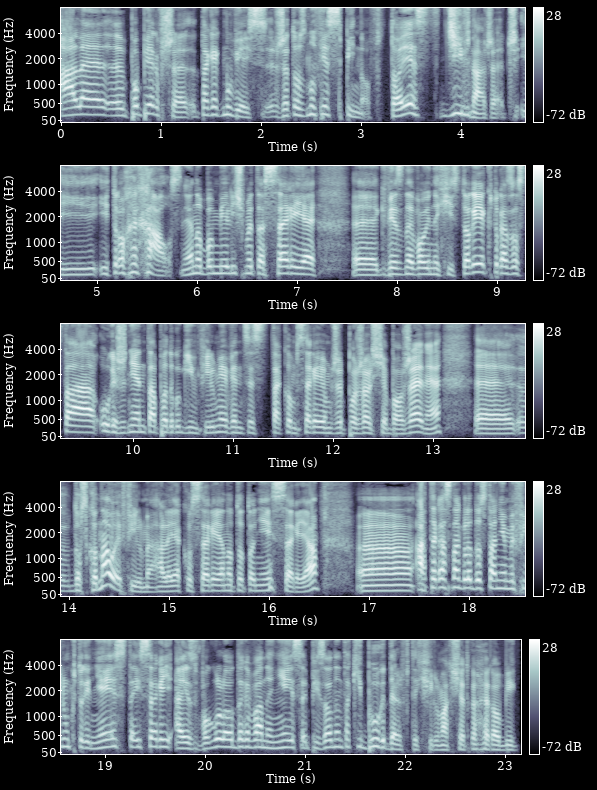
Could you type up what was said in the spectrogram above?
ale e, po pierwsze, tak jak mówiłeś, że to znów jest spin-off, to jest dziwna rzecz i, i trochę chaos, nie? No bo mieliśmy tę serię e, Gwiezdne Wojny Historię, która została urżnięta po drugim filmie, więc jest taką serią, że pożal się Boże, nie? E, doskonałe filmy, ale jako seria, no to to nie jest seria. E, a teraz nagle dostaniemy film, który nie jest z tej serii, a jest w ogóle oderwany, nie jest epizodem, taki burdel w tych filmach się trochę robi.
